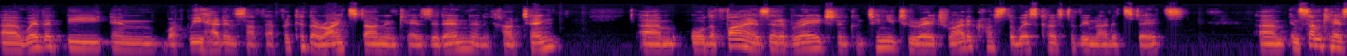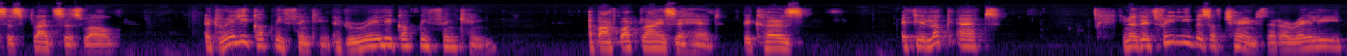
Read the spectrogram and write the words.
uh, whether it be in what we had in South Africa, the riots down in KZN and in Gauteng, um, or the fires that have raged and continue to rage right across the west coast of the United States, um, in some cases, floods as well. It really got me thinking. It really got me thinking about what lies ahead because if you look at, you know, are three levers of change that are really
